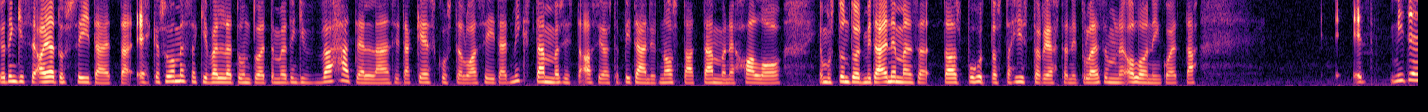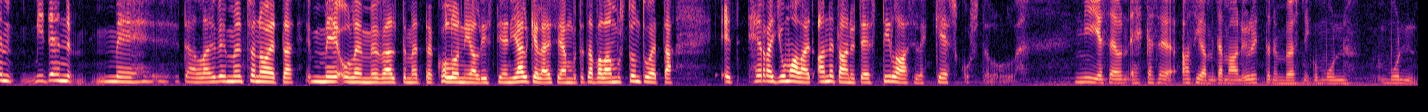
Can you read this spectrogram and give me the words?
jotenkin se ajatus siitä, että ehkä Suomessakin välillä tuntuu, että me jotenkin vähätellään sitä keskustelua siitä, että miksi tämmöisistä asioista pitää nyt nostaa tämmöinen haloo. Ja musta tuntuu, että mitä enemmän sä taas puhut tuosta historiasta, niin tulee semmoinen olo, niin kuin, että et miten, miten me, tällä en nyt sano, että me olemme välttämättä kolonialistien jälkeläisiä, mutta tavallaan musta tuntuu, että et Herra Jumala, että annetaan nyt edes tilaa sille keskustelulle. Niin, ja se on ehkä se asia, mitä mä oon yrittänyt myös niin kuin mun, mun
